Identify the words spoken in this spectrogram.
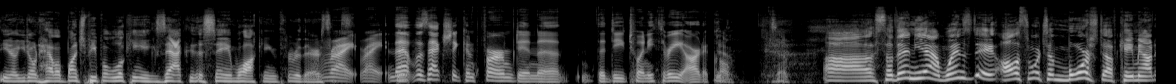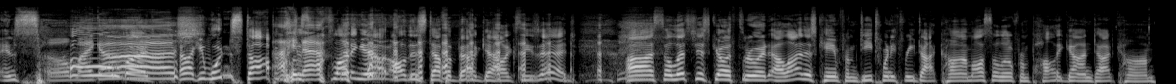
you know you don't have a bunch of people looking exactly the same walking through there. So- Right, right. And that was actually confirmed in uh, the D23 article. So. Uh, so then, yeah, Wednesday, all sorts of more stuff came out, and so Oh my much. gosh. like it wouldn't stop. It was I just know. flooding out all this stuff about Galaxy's Edge. Uh, so let's just go through it. A lot of this came from D23.com, also a little from Polygon.com.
